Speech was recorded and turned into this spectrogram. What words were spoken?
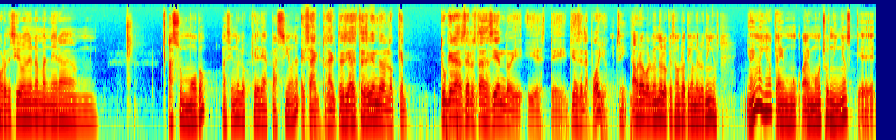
por decirlo de una manera, mm, a su modo, haciendo lo que le apasiona, Exacto, exacto. Ya estás viendo lo que tú quieres hacer, lo estás haciendo y, y, este, tienes el apoyo. Sí, ahora volviendo a lo que estamos platicando de los niños. Yo me imagino que hay, mu- hay muchos niños que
